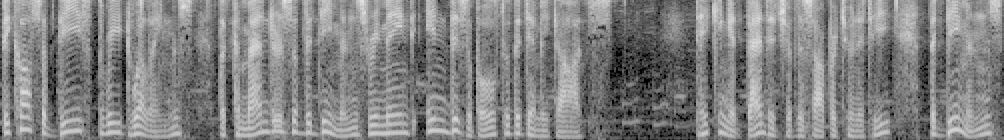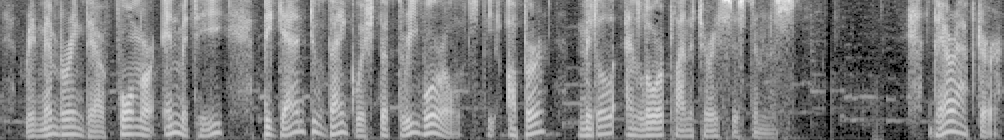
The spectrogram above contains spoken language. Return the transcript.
because of these three dwellings, the commanders of the demons remained invisible to the demigods. Taking advantage of this opportunity, the demons, remembering their former enmity, began to vanquish the three worlds, the upper, middle, and lower planetary systems. Thereafter,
